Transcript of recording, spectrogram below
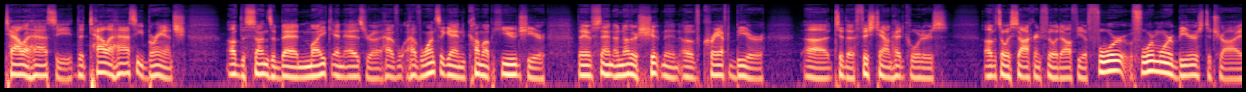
Tallahassee, the Tallahassee branch of the sons of Ben, Mike and Ezra, have have once again come up huge here. They have sent another shipment of craft beer uh, to the Fishtown headquarters of It's Always Soccer in Philadelphia. Four four more beers to try.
